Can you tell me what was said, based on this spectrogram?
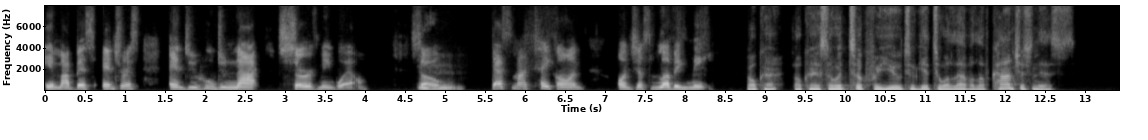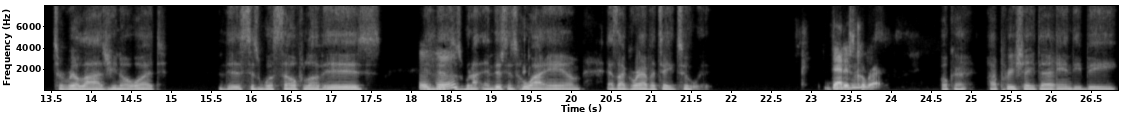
in my best interest and do who do not serve me well. So Mhm. that's my take on on just loving me. Okay. Okay. So it took for you to get to a level of consciousness to realize, you know what? This is what self love is. And Mhm. this is what I and this is who I am as I gravitate to it. That is Mhm. correct. Okay. I appreciate that. Andy B,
